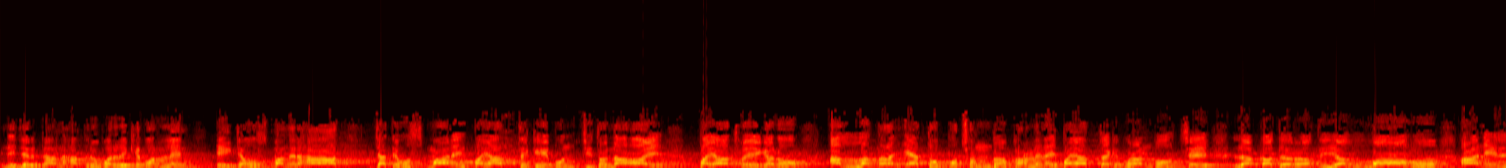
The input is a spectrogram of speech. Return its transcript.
নিজের ডান হাতের উপরে রেখে বললেন, এইটা ওসমানের হাত, যাতে ওসমান এই বায়াত থেকে বঞ্চিত না হয়। বায়াত হয়ে গেল। আল্লাহ তারা এত পছন্দ করলেন এই বায়াতটাকে, কোরআন বলছে আনিল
